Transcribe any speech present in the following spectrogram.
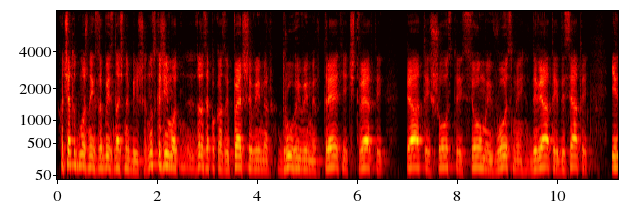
Хоча тут можна їх зробити значно більше. Ну, скажімо, зараз я показую перший вимір, другий вимір, третій, четвертий, п'ятий, шостий, сьомий, восьмий, дев'ятий, десятий і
